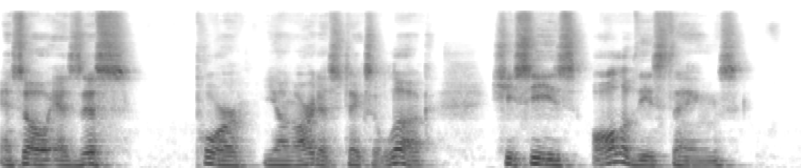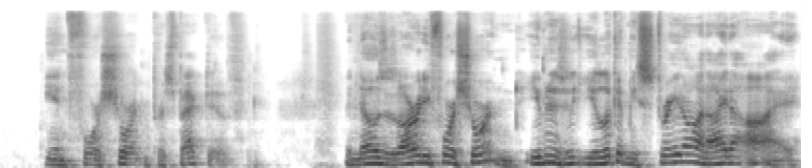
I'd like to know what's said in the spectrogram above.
And so as this poor young artist takes a look, she sees all of these things in foreshortened perspective the nose is already foreshortened. Even as you look at me straight on, eye to eye,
